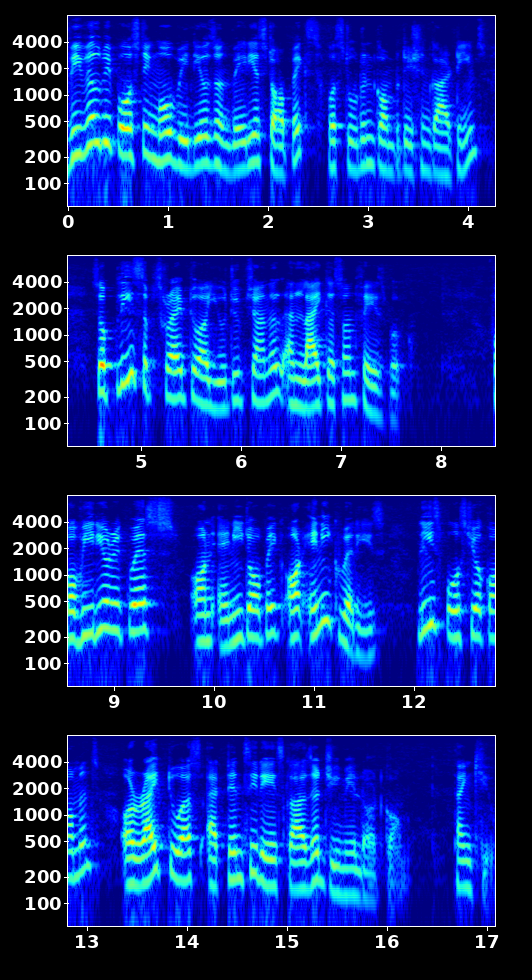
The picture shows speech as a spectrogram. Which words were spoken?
We will be posting more videos on various topics for student competition car teams. So please subscribe to our YouTube channel and like us on Facebook. For video requests on any topic or any queries, please post your comments or write to us at tinsiracecars at gmail.com. Thank you.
